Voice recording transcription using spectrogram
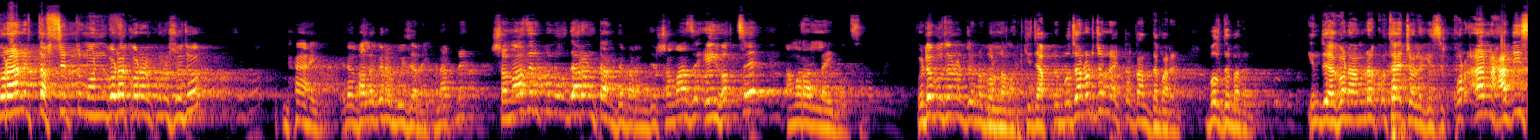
কোরআনের তাফসির তো মন গড়া করার কোনো সুযোগ নাই। এটা ভালো করে বুঝা রাখেন আপনি। সমাজের কোনো উদাহরণ টানতে পারেন যে সমাজে এই হচ্ছে, আমার আল্লাহ বলছে। ওটা বোঝানোর জন্য বললাম আর কি, যে আপনি বোঝানোর জন্য একটা টানতে পারেন, বলতে পারেন। কিন্তু এখন আমরা কোথায় চলে গেছি? কোরআন, হাদিস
